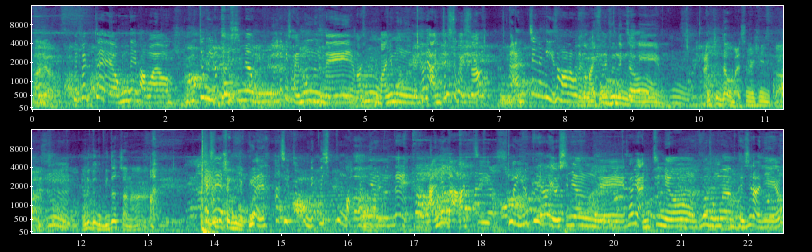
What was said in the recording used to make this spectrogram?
맞아요. 그게 팩트예요. 근데 봐봐요. 유튜브 이렇게 열심히 하고, 이렇게 잘 먹는데, 맛있는 거 많이 먹는데, 살이 안 찔 수가 있어요? 안 찌는 게 이상하다고 내가 말씀드렸죠. 콩수님들이 음. 안 찐다고 말씀하시니까 우리도 그 믿었잖아. 그게 아니라 사실 조금 믿고 싶은 마음이었는데 아닌 거 알았 지. 저 이렇게 해야 열심히 하는데 살이 안 찌면 그건 정말 배신 아니에요?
